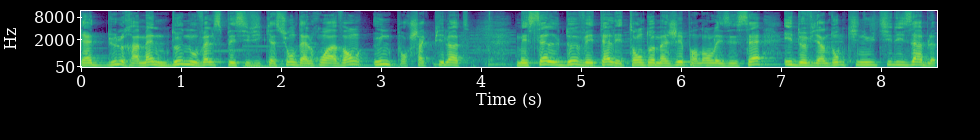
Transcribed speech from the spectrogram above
Red Bull ramène deux nouvelles spécifications d'aileron avant, une pour chaque pilote. Mais celle de Vettel est endommagée pendant les essais et devient donc inutilisable.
